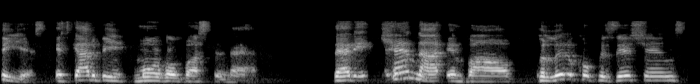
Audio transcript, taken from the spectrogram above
theists. It's got to be more robust than that. That it cannot involve political positions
